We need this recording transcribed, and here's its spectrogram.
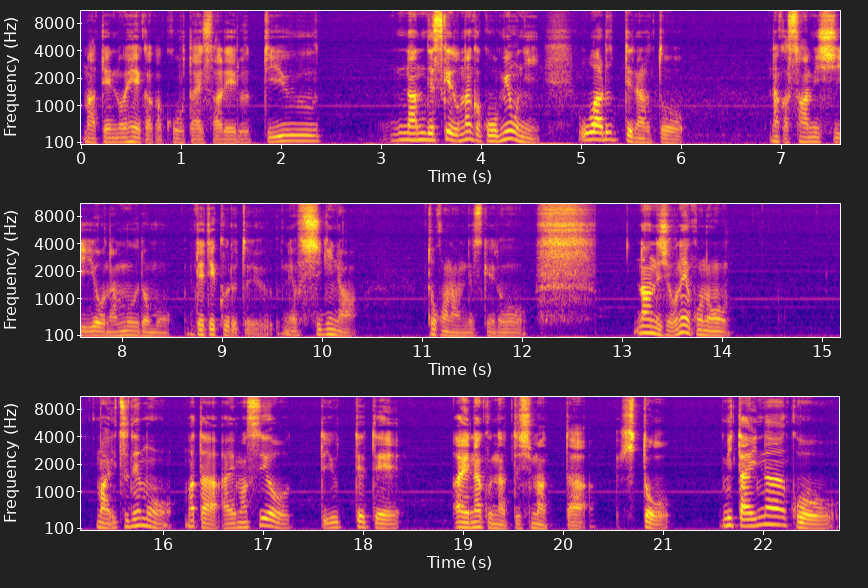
まあ、天皇陛下が交代されるっていうなんですけどなんかこう妙に終わるってなるとなんか寂しいようなムードも出てくるというね不思議なとこなんですけど。何でしょうねこのまあいつでもまた会えますよって言ってて会えなくなってしまった人みたいなこ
